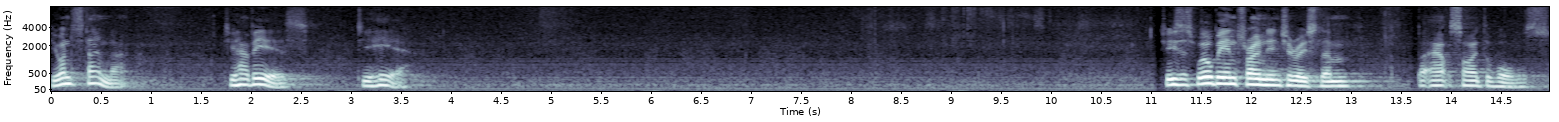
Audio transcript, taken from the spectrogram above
Do you understand that? Do you have ears? Do you hear? Jesus will be enthroned in Jerusalem, but outside the walls,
